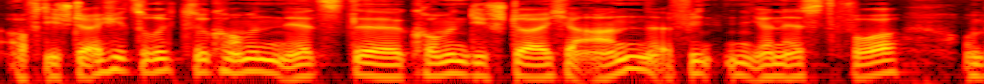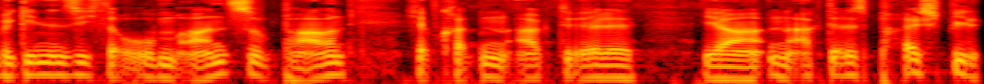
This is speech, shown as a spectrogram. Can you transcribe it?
Auf die Störche zurückzukommen, jetzt äh, kommen die Störche an, finden ihr Nest vor und beginnen sich da oben anzupaaren. Ich habe gerade eine aktuelle ja ein aktuelles Beispiel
